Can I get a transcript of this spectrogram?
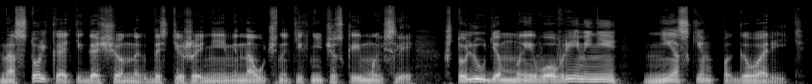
настолько отягощенных достижениями научно-технической мысли, что людям моего времени не с кем поговорить.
